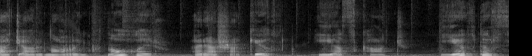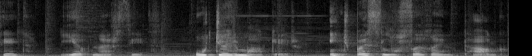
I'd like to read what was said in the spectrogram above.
Տաճարն առինքնող էր, հրաշակերտ, հիասքանչ եւ դրսից եւ ներսից ու ջերմակ էր ինչպես լուսեղեն թագ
